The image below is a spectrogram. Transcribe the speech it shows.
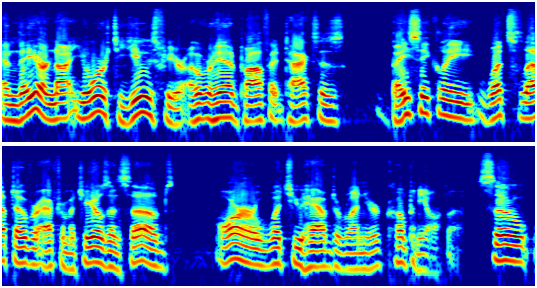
and they are not yours to use for your overhead, profit, taxes, basically what's left over after materials and subs are what you have to run your company off of. So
